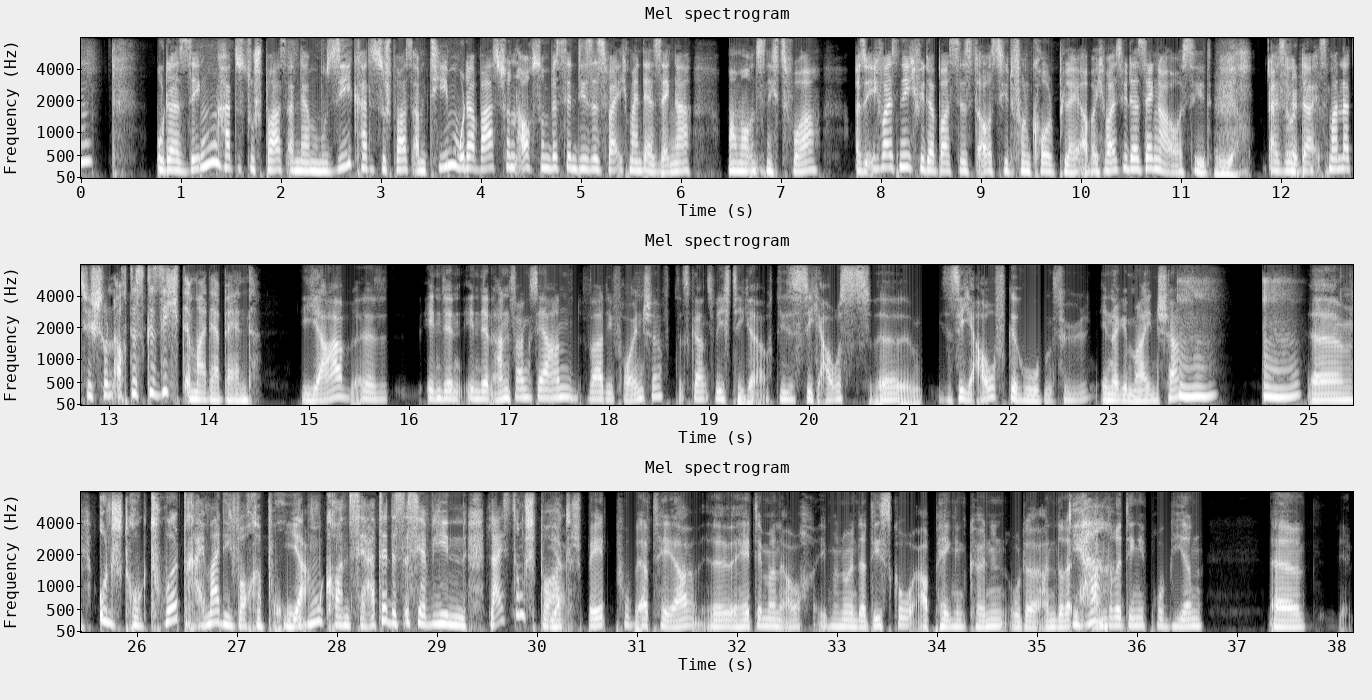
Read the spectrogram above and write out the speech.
oder singen? Hattest du Spaß an der Musik? Hattest du Spaß am Team? Oder war es schon auch so ein bisschen dieses, weil ich meine, der Sänger, machen wir uns nichts vor, Also ich weiß nicht, wie der Bassist aussieht von Coldplay, aber ich weiß, wie der Sänger aussieht. Ja, Also da ist man natürlich schon auch das Gesicht immer der Band. ja äh, in, den, in den Anfangsjahren war die Freundschaft das ganz Wichtige, auch dieses sich aus, äh, dieses sich aufgehoben fühlen in der Gemeinschaft. Mhm. Mhm. Ähm, Und Struktur, dreimal die Woche Proben, Ja. Konzerte, das ist ja wie ein ja, Leistungssport. spätpubertär äh, hätte man auch immer nur in der Disco abhängen können oder andere, Ja. andere Dinge probieren. Äh,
